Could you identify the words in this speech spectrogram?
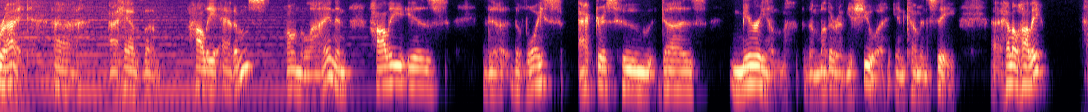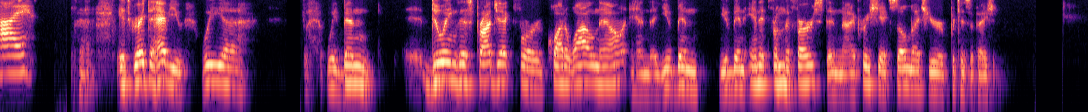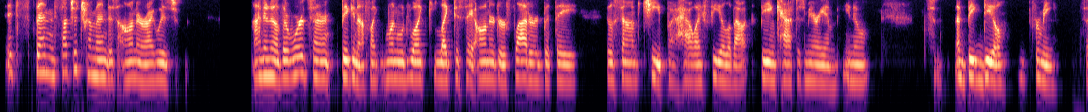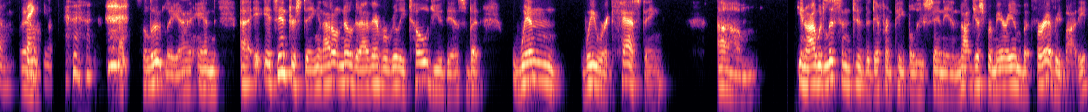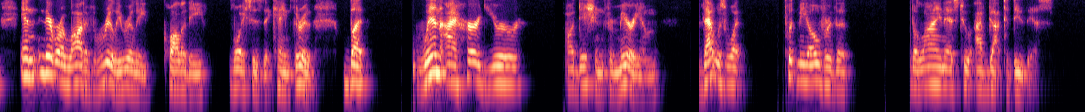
All right. Uh, I have um, Holly Adams on the line, and Holly is the the voice actress who does Miriam, the mother of Yeshua, in Come and See. Uh, hello, Holly. Hi. it's great to have you. We uh, we've been doing this project for quite a while now, and uh, you've been you've been in it from the first, and I appreciate so much your participation. It's been such a tremendous honor. I was, I don't know, the words aren't big enough. Like one would like like to say honored or flattered, but they those sound cheap. How I feel about being cast as Miriam, you know, it's a big deal for me. So yeah. thank you. Absolutely, and uh, it's interesting, and I don't know that I've ever really told you this, but when we were casting, um, you know, I would listen to the different people who sent in, not just for Miriam, but for everybody. And there were a lot of really, really quality voices that came through. But when I heard your audition for Miriam, that was what put me over the the line as to I've got to do this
